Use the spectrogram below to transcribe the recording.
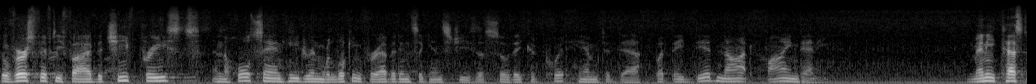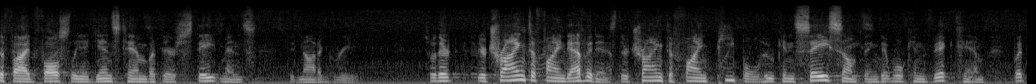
So, verse 55 the chief priests and the whole Sanhedrin were looking for evidence against Jesus so they could put him to death, but they did not find any. Many testified falsely against him, but their statements did not agree. So they're, they're trying to find evidence. They're trying to find people who can say something that will convict him, but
